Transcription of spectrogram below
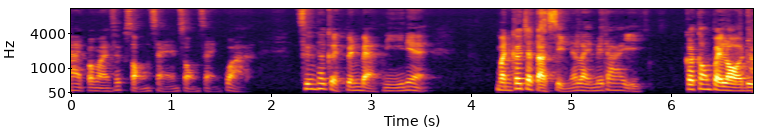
าดประมาณสัก2 0 0 0 0 0 2 0 0 0 0 กว่า ซึ่งถ้าเกิดเป็นแบบนี้เนี่ยมันก็จะตัดสินอะไรไม่ได้อีก ก็ต้องไปรอดู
